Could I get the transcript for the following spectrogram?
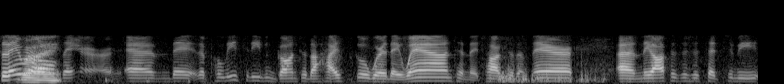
So they were all Right. there, and they, the police had even gone to the high school where they went, and they talked to them there. And the officers had said to me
